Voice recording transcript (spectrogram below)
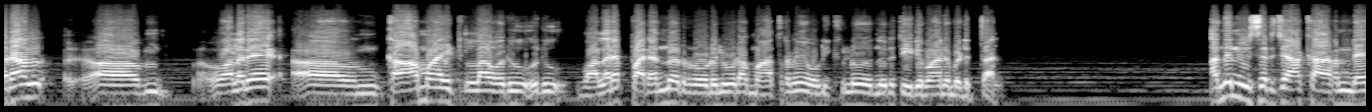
ഒരാൾ വളരെ കാമായിട്ടുള്ള ഒരു ഒരു വളരെ പരന്ന ഒരു റോഡിലൂടെ മാത്രമേ ഓടിക്കുള്ളൂ എന്നൊരു തീരുമാനമെടുത്താൽ അതിനനുസരിച്ച് ആ കാറിന്റെ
